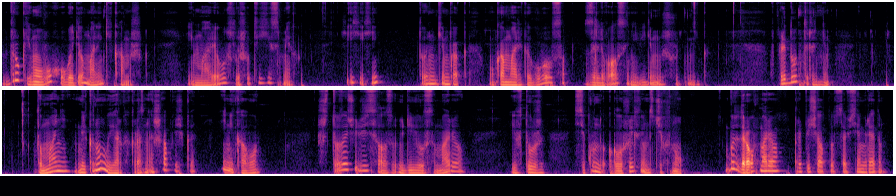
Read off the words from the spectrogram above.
Вдруг ему в ухо угодил маленький камушек, и Марио услышал тихий смех. Хи-хи-хи, тоненьким, как у комарика голосом, заливался невидимый шутник. В предутреннем тумане мелькнула ярко-красная шапочка, и никого. Что за чудеса, удивился Марио, и в ту же секунду оглушительно чихнул. «Будь здоров, Марио!» – пропищал кто-то совсем рядом –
